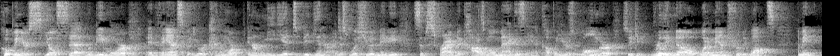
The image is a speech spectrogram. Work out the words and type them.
hoping your skill set would be more advanced, but you were kind of more intermediate to beginner. I just wish you had maybe subscribed to Cosmo magazine a couple years longer so you could really know what a man truly wants. I mean,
